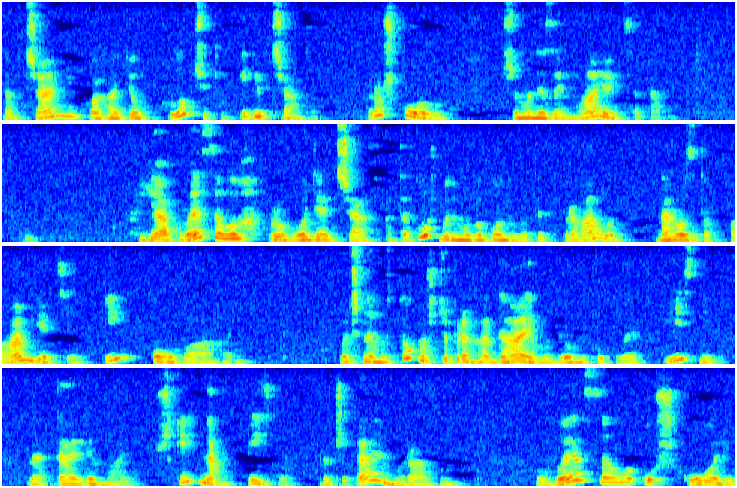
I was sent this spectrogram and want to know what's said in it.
навчання багатьох хлопчиків і дівчаток, про школу, чим вони займаються там, як весело проводять час, а також будемо виконувати вправи на розвиток пам'яті і уваги. Почнемо з того, що пригадаємо другий куплет пісні Наталі Май. Шкільна пісня. Прочитаємо разом. Весело у школі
